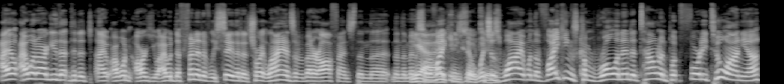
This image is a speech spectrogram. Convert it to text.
I I would argue that the I, I wouldn't argue. I would definitively say that Detroit Lions have a better offense than the than the Minnesota Yeah, Vikings so do, which is why when the Vikings come rolling into town and put 42 on you.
